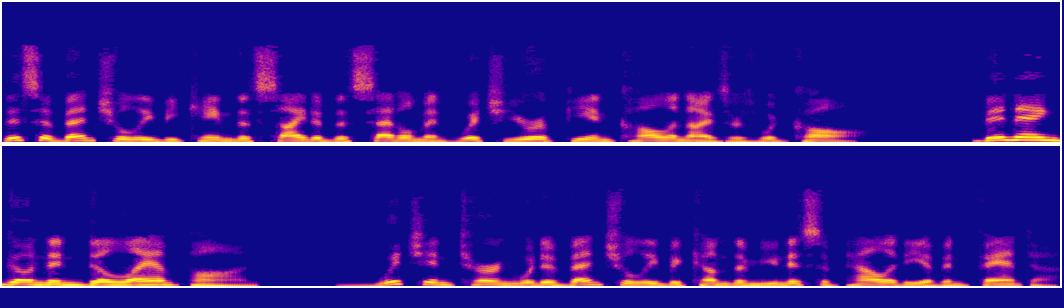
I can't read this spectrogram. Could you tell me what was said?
This eventually became the site of the settlement which European colonizers would call Binangonan de Lampon, which in turn would eventually become the municipality of Infanta.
